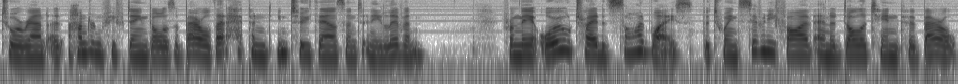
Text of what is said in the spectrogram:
to around $115 a barrel. That happened in 2011. From there, oil traded sideways between 75 and $1.10 per barrel,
